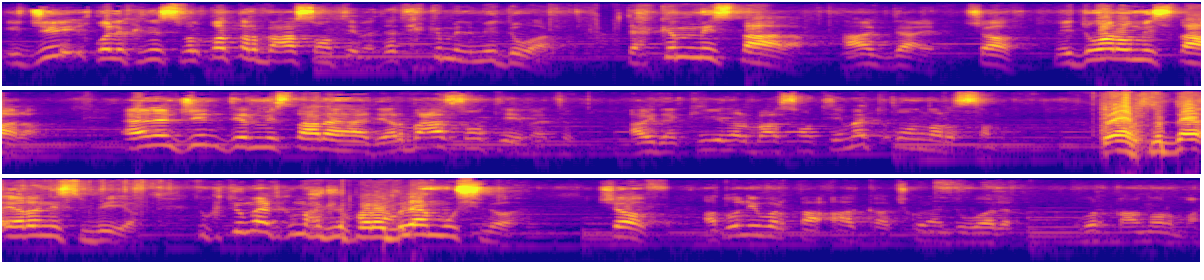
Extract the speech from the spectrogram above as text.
يجي يقول لك نصف القطر 4 سنتيمتر. تحكم المدور تحكم مسطرة. هكذا شوف مدور ومسطرة. أنا نجي ندير المسطره هذه 4 سنتيمتر. هكذا كاين 4 سنتيمتر ونرسم. في الدائره النسبيه دوك أنتم عندكم واحد ال problème؟ وشنو؟ شوف أعطوني ورقة اكا شكون عنده ورقة ورقه normal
